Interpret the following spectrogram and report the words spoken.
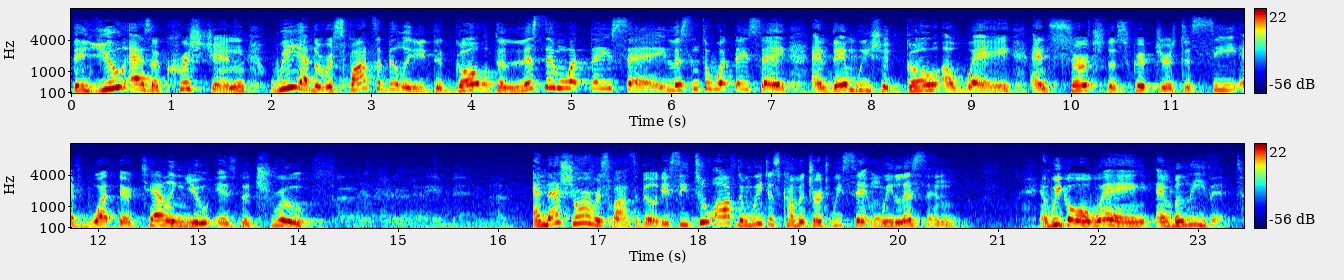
then you as a Christian, we have the responsibility to go to listen what they say, listen to what they say, and then we should go away and search the scriptures to see if what they're telling you is the truth. And that's your responsibility. See, too often we just come to church, we sit and we listen, and we go away and believe it.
